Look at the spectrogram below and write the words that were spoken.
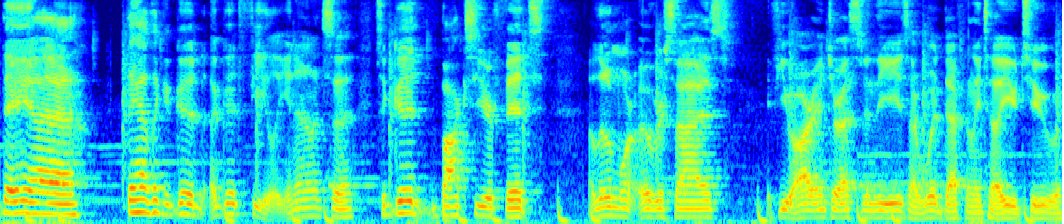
they uh, they have like a good a good feel. You know, it's a it's a good boxier fit, a little more oversized. If you are interested in these, I would definitely tell you to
